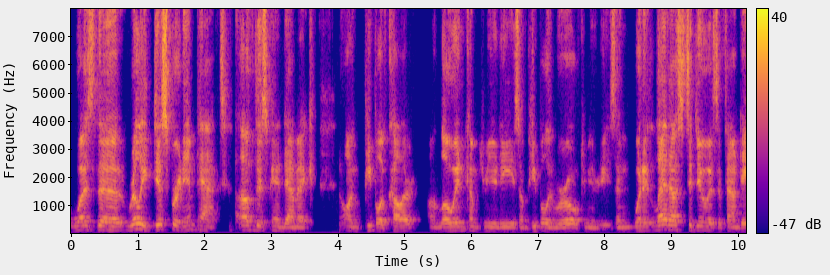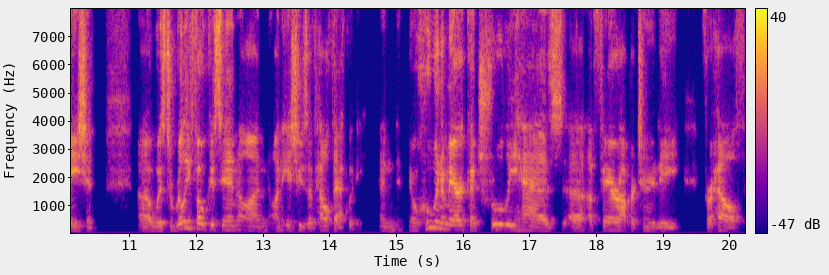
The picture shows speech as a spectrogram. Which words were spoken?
was the really disparate impact of this pandemic on people of color, on low income communities, on people in rural communities. And what it led us to do as a foundation uh, was to really focus in on, on issues of health equity and you know who in America truly has a, a fair opportunity for health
